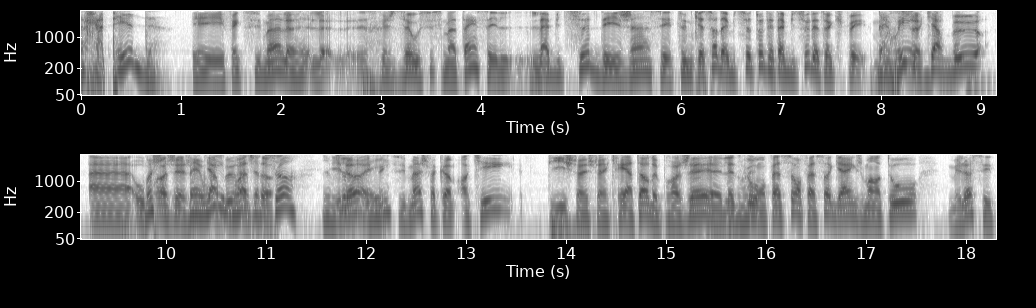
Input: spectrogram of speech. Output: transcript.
Rapide? Et effectivement, le, ce que je disais aussi ce matin, c'est l'habitude des gens. C'est une question d'habitude. Toi, tu es habitué d'être occupé. Moi Ben aussi, oui. je carbure à- au Moi, projet. Je ben carbure moi, à ça. Et ça là, travailler. effectivement, je fais comme, OK, puis je suis un, créateur de projet. Let's go, on fait ça, on fait ça, gang, je m'entoure. Mais là, c'est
